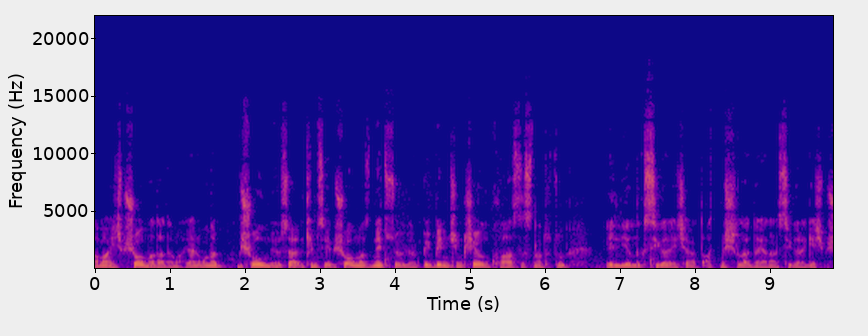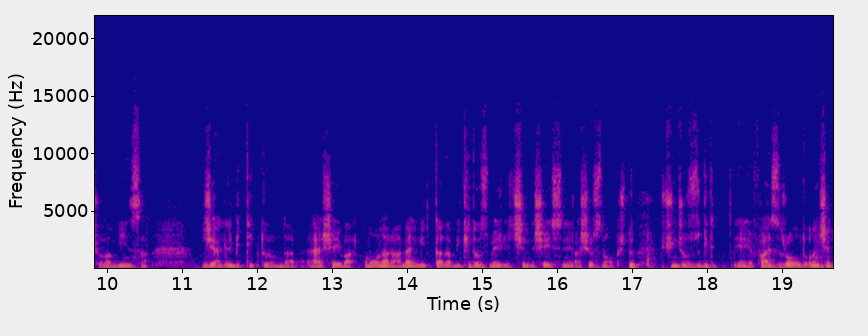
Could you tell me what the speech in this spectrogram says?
Ama hiçbir şey olmadı adama. Yani ona bir şey olmuyorsa kimseye bir şey olmaz. Net söylüyorum. Be- Benim için şey oldu. Koa hastasından tutun 50 yıllık sigara içen hatta 60 yıla dayanan sigara geçmiş olan bir insan. Ciğerleri bitik durumda. Her şey var. Ama ona rağmen gitti adam iki doz için şeysini aşısını olmuştu. Üçüncü dozu gidip e, Pfizer'ı oldu. Onun için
